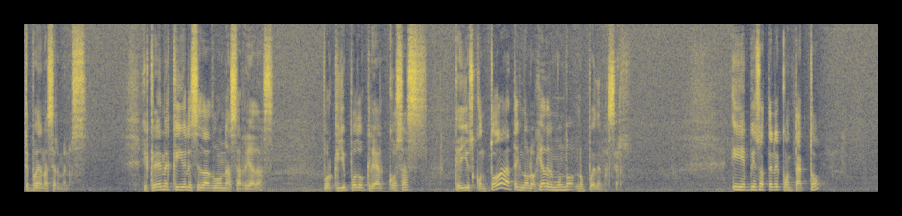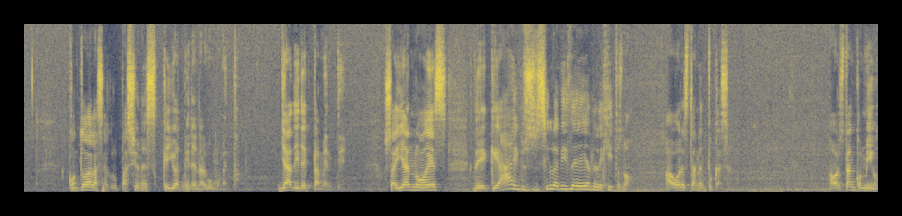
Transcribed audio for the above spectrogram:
te pueden hacer menos. Y créeme que yo les he dado unas arriadas, porque yo puedo crear cosas que ellos con toda la tecnología del mundo no pueden hacer. Y empiezo a tener contacto con todas las agrupaciones que yo admiré en algún momento, ya directamente. O sea, ya no es de que, ay, pues sí lo he visto de lejitos, no. Ahora están en tu casa. Ahora están conmigo.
